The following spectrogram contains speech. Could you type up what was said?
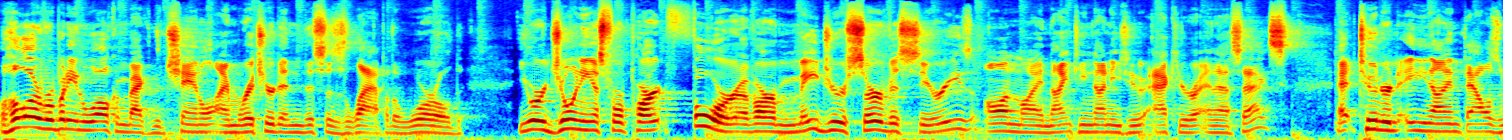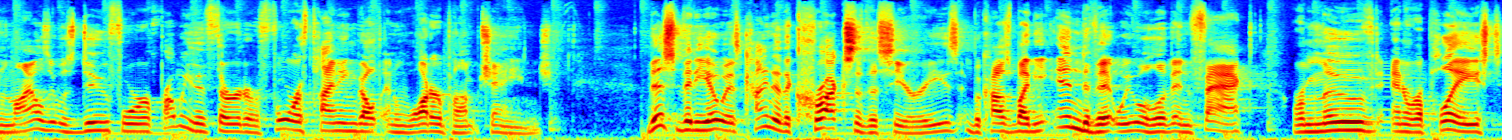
Well, hello everybody and welcome back to the channel. I'm Richard and this is Lap of the World. You are joining us for part four of our major service series on my 1992 Acura NSX. At 289,000 miles, it was due for probably the third or fourth timing belt and water pump change. This video is kind of the crux of the series because by the end of it, we will have in fact removed and replaced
